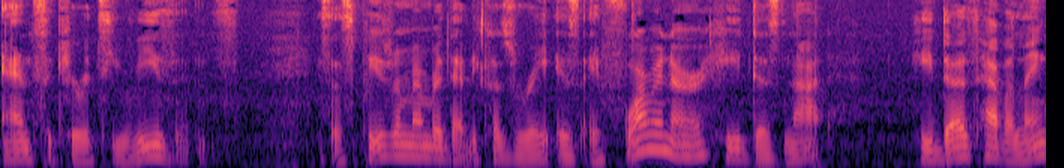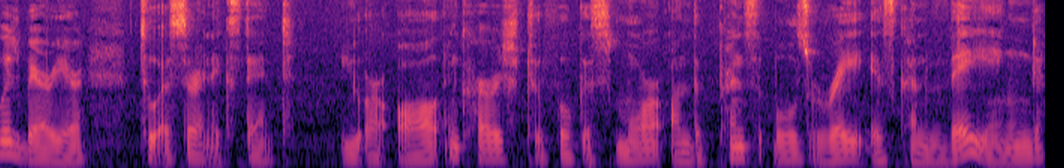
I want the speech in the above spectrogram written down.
and security reasons. It says, please remember that because Ray is a foreigner, he does not he does have a language barrier to a certain extent. You are all encouraged to focus more on the principles Ray is conveying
